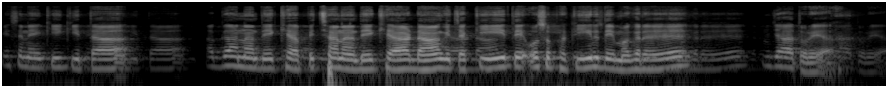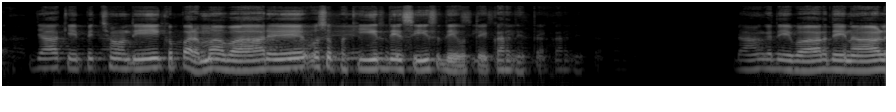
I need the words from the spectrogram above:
ਇਸ ਨੇ ਕੀ ਕੀਤਾ? ਅੱਗਾ ਨਾ ਦੇਖਿਆ, ਪਿੱਛਾ ਨਾ ਦੇਖਿਆ, ਡਾਂਗ ਚੱਕੀ ਤੇ ਉਸ ਫਕੀਰ ਦੇ ਮਗਰ ਜਾ ਤੁਰਿਆ। ਜਾ ਕੇ ਪਿੱਛੋਂ ਦੀ ਇੱਕ ਭਰਮਾ ਵਾਰ ਉਸ ਫਕੀਰ ਦੇ ਸੀਸ ਦੇ ਉੱਤੇ ਕਰ ਦਿੱਤਾ। ਡਾਂਗ ਦੇ ਵਾਰ ਦੇ ਨਾਲ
